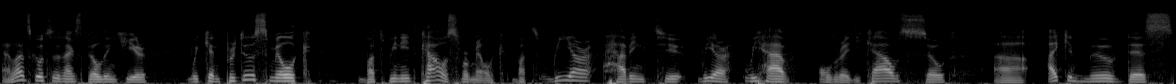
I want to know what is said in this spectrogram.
And let's go to the next building here. We can produce milk but we need cows for milk. But we are having to we are we have already cows so uh, I can move this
